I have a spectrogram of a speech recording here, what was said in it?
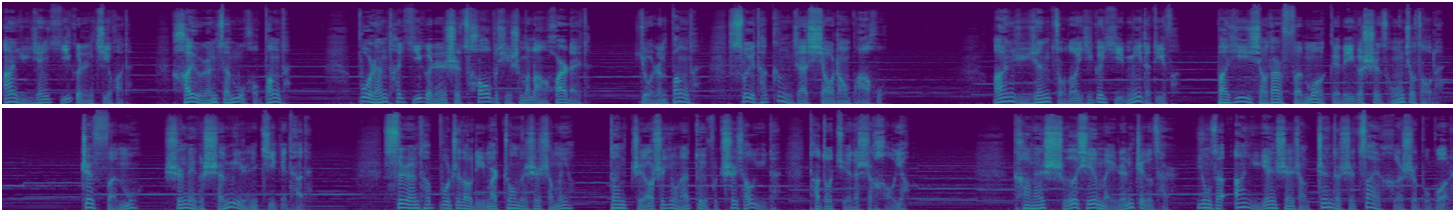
安雨嫣一个人计划的，还有人在幕后帮他，不然他一个人是操不起什么浪花来的。有人帮他，所以他更加嚣张跋扈。安雨嫣走到一个隐秘的地方，把一小袋粉末给了一个侍从就走了。这粉末是那个神秘人寄给他的，虽然他不知道里面装的是什么药。但只要是用来对付池小雨的，他都觉得是好药。看来“蛇蝎美人”这个词儿用在安雨嫣身上真的是再合适不过了。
